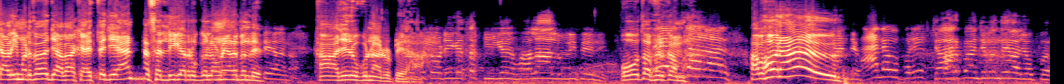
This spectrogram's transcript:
40 ਮਿੰਟ ਤਾਂ ਜ਼ਿਆਦਾ ਕਹਿਤੇ ਜੇ ਐਨ ਤਸੱਲੀ ਕਰ ਰੁਕ ਲਾਉਣੇ ਵਾਲੇ ਬੰਦੇ ਹਾਂ ਜੇ ਰੁਕ ਨਾ ਟੁੱਟੇ ਹਾਂ ਟੋੜੀ ਕੇ ਧੱਕੀ ਗਏ ਹਾਲਾ ਲੁੱਲੀ ਫੇਰ ਨਹੀਂ ਉਹ ਤਾਂ ਫਿਰ ਕੰਮ ਅਬ ਹੋ ਨਾ ਚਾਰ ਪੰਜ ਬੰਦੇ ਆ ਜਾਓ ਉੱਪਰ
